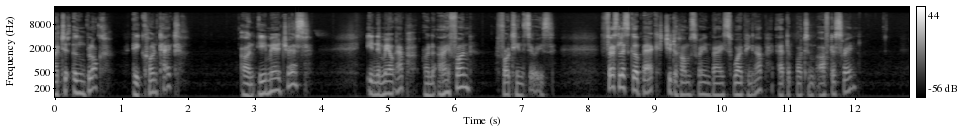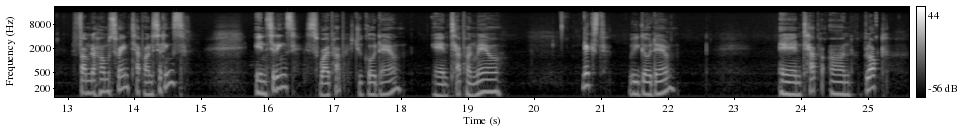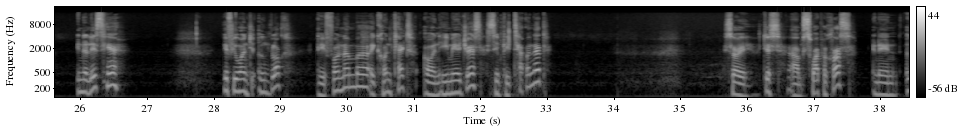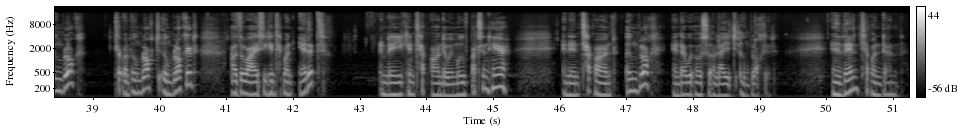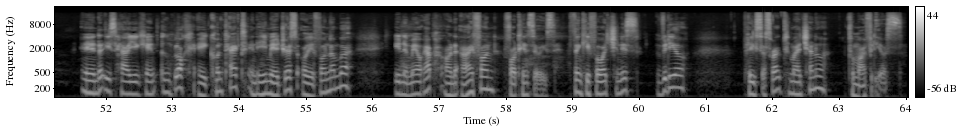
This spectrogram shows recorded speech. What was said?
how to unblock a contact on email address in the Mail app on the iPhone 14 series. First, let's go back to the home screen by swiping up at the bottom of the screen. From the home screen, tap on Settings. In Settings, swipe up to go down and tap on Mail. Next, we go down and tap on Blocked in the list here. If you want to unblock a phone number, a contact, or an email address, simply tap on it. Sorry, just um, swipe across and then unblock. Tap on unblock to unblock it. Otherwise, you can tap on edit and then you can tap on the remove button here and then tap on unblock and that will also allow you to unblock it. And then tap on done. And that is how you can unblock a contact, an email address, or a phone number in the Mail app on the iPhone 14 series. Thank you for watching this video. Please subscribe to my channel for more videos.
